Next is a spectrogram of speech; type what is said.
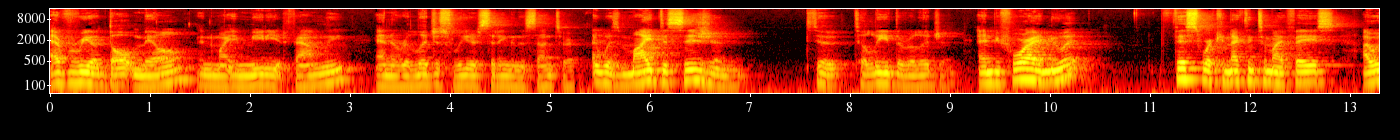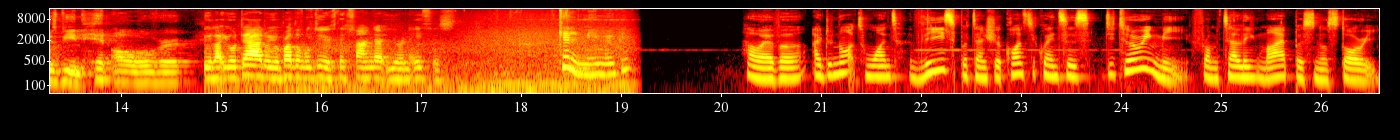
every adult male in my immediate family and a religious leader sitting in the center. It was my decision to, to leave the religion. And before I knew it, fists were connecting to my face. I was being hit all over. Like your dad or your brother will do if they find out you're an atheist. Kill me, maybe. However, I do not want these potential consequences deterring me from telling my personal story.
